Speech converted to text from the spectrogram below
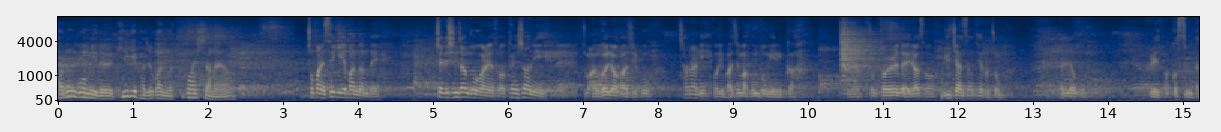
가동범위를 길게 가져가는 거 추구하시잖아요. 초반에 세 개 해봤는데 최대 신장 구간에서 텐션이 좀 안 걸려가지고 차라리 거의 마지막 운동이니까 그냥 좀 덜 내려서 유지한 상태로 좀 하려고 그래 바꿨습니다.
